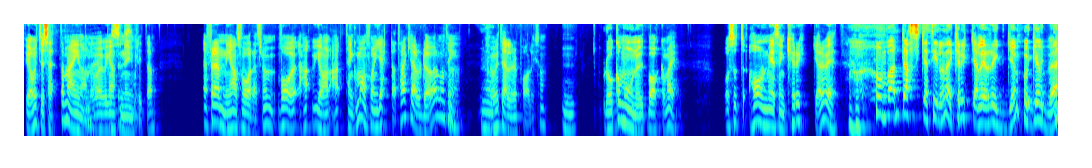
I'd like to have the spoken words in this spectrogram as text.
För jag har inte sett dem här innan, det var väl ganska nyinflyttad. En främling i hans vardagsrum. Var, han, ja, tänk om han får en hjärtattack här och dör eller någonting. För jag var ett äldre par liksom. Mm. Och då kommer hon ut bakom mig. Och så har hon med sig en krycka, du vet. Hon bara daskar till den där kryckan i ryggen på gubben.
